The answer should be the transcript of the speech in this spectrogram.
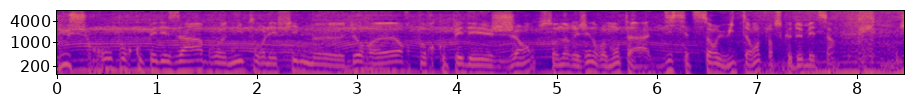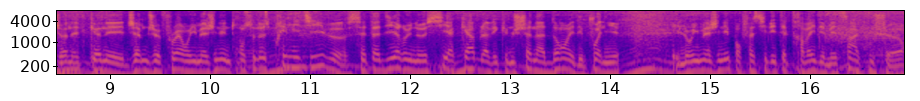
bûcherons pour couper des arbres, ni pour les films d'horreur pour couper des gens. Son origine remonte à 1708 ans, lorsque deux médecins, John Etken et James Jeffrey, ont imaginé une tronçonneuse primitive, c'est-à-dire une scie à câble avec une chaîne à dents et des poignées. Ils l'ont imaginé pour faciliter le travail des médecins accoucheurs.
